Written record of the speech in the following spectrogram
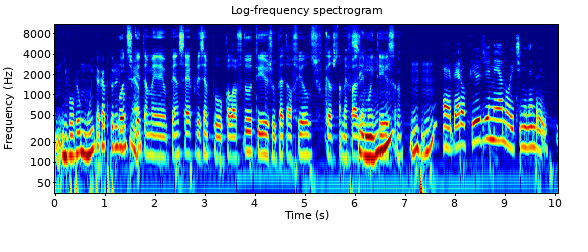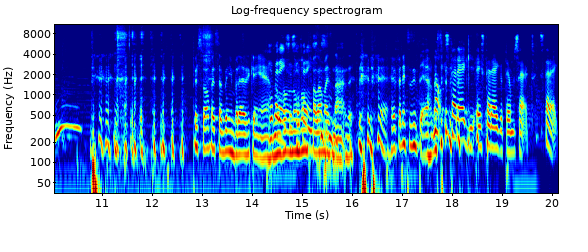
envolveu muita captura de Outros que movimento. também eu penso é, por exemplo, o Call of Duty, o Battlefield, que eles também fazem Sim. muito isso. Uhum. É, Battlefield e meia-noite, me lembrei. O pessoal vai saber em breve quem é. Referências, não, vamos- não vamos falar mais nada. É, referências internas. Não, easter egg. É easter egg o termo certo. Easter egg.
